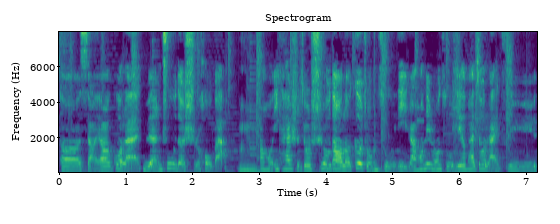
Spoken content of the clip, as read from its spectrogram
呃想要过来援助的时候吧，嗯然后一开始就受到了各种阻力，然后那种阻力的话就来自于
